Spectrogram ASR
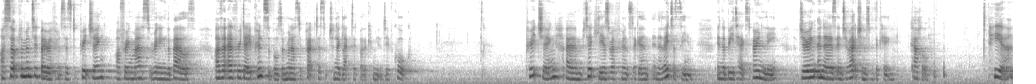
are supplemented by references to preaching, offering Mass, ringing the bells, other everyday principles of monastic practice which are neglected by the community of Cork. Preaching, um, particularly, is referenced again in a later scene, in the B text only, during Aner's interactions with the king, Cathal. Here,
